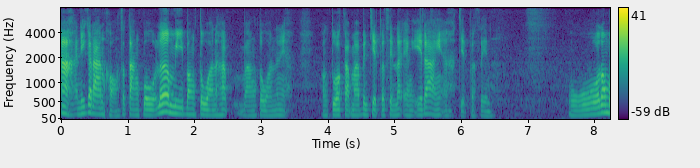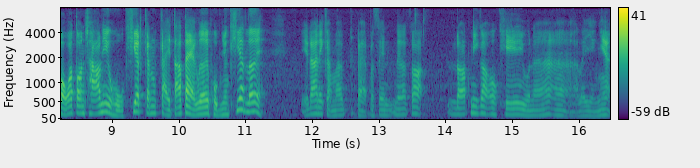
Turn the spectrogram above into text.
อะ อันนี้กระดานของสตางโปรเริ่มมีบางตัวนะครับ บางตัวนะเนี่ย บางตัวกลับมาเป็นเจ็ดเปอร์เซ็นต์แล้วองเอด้าเงี้ยอะเจ็ดเปอร์เซ็นต์โอ้ ต้องบอกว่าตอนเช้านี่โอ้โห เครียดกันไก่ตาแตกเลย ผมยังเครียดเลย เอด้านี่กลับมาแปดเปอร์เซ็นต์แล้วก็ดอทนี่ก็โอเคอยู่นะ อ่า อะไรอย่างเงี้ย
